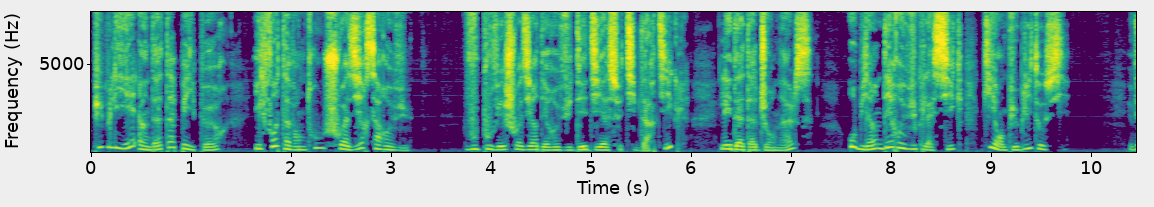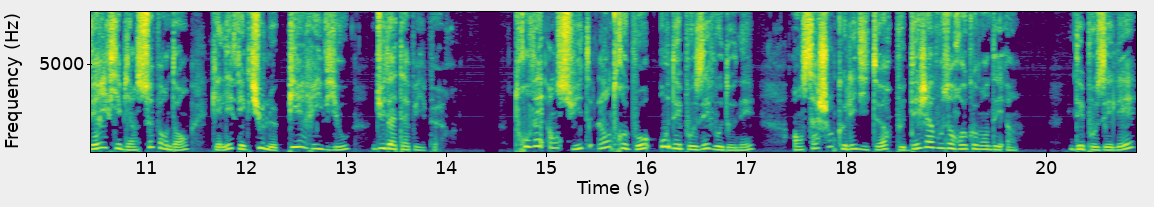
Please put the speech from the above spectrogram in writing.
publier un data paper, il faut avant tout choisir sa revue. Vous pouvez choisir des revues dédiées à ce type d'article, les data journals, ou bien des revues classiques qui en publient aussi. Vérifiez bien cependant qu'elle effectue le peer review du data paper. Trouvez ensuite l'entrepôt où déposer vos données, en sachant que l'éditeur peut déjà vous en recommander un. Déposez-les,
